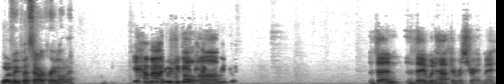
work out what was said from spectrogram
what if we put sour cream on it? Yeah, how mad would you be Oh, if they actually um, put then they would have to restrain me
